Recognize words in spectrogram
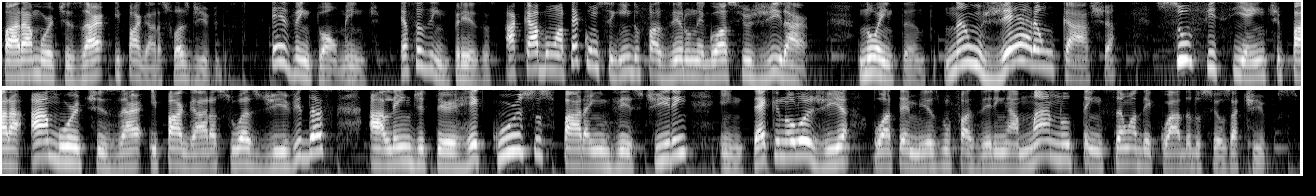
para amortizar e pagar as suas dívidas. Eventualmente, essas empresas acabam até conseguindo fazer o negócio girar. No entanto, não geram caixa suficiente para amortizar e pagar as suas dívidas, além de ter recursos para investirem em tecnologia ou até mesmo fazerem a manutenção adequada dos seus ativos.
